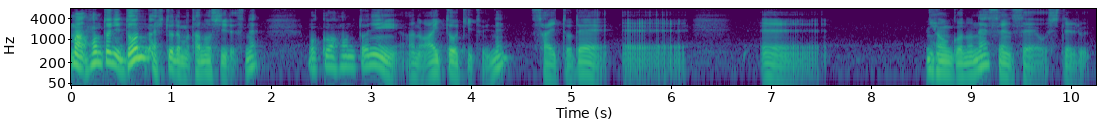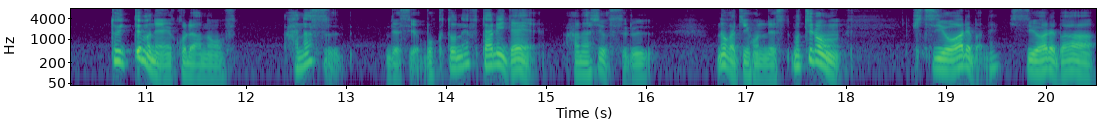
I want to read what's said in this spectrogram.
まあ本当にどんな人でも楽しいですね。僕は本当にあの iTalki というねサイトで、えーえー日本語のね先生をしてる。と言ってもねこれあの話すですよ。僕とね2人で話をするのが基本です。もちろん必要あればね必要あれば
